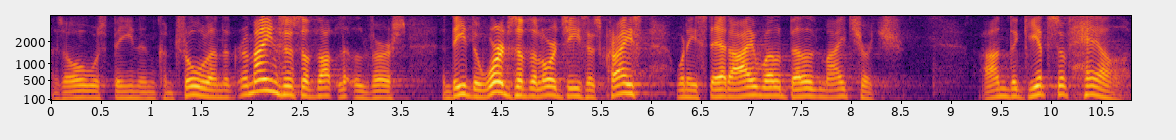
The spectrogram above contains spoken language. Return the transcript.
has always been in control. And it reminds us of that little verse Indeed, the words of the Lord Jesus Christ when he said, I will build my church, and the gates of hell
